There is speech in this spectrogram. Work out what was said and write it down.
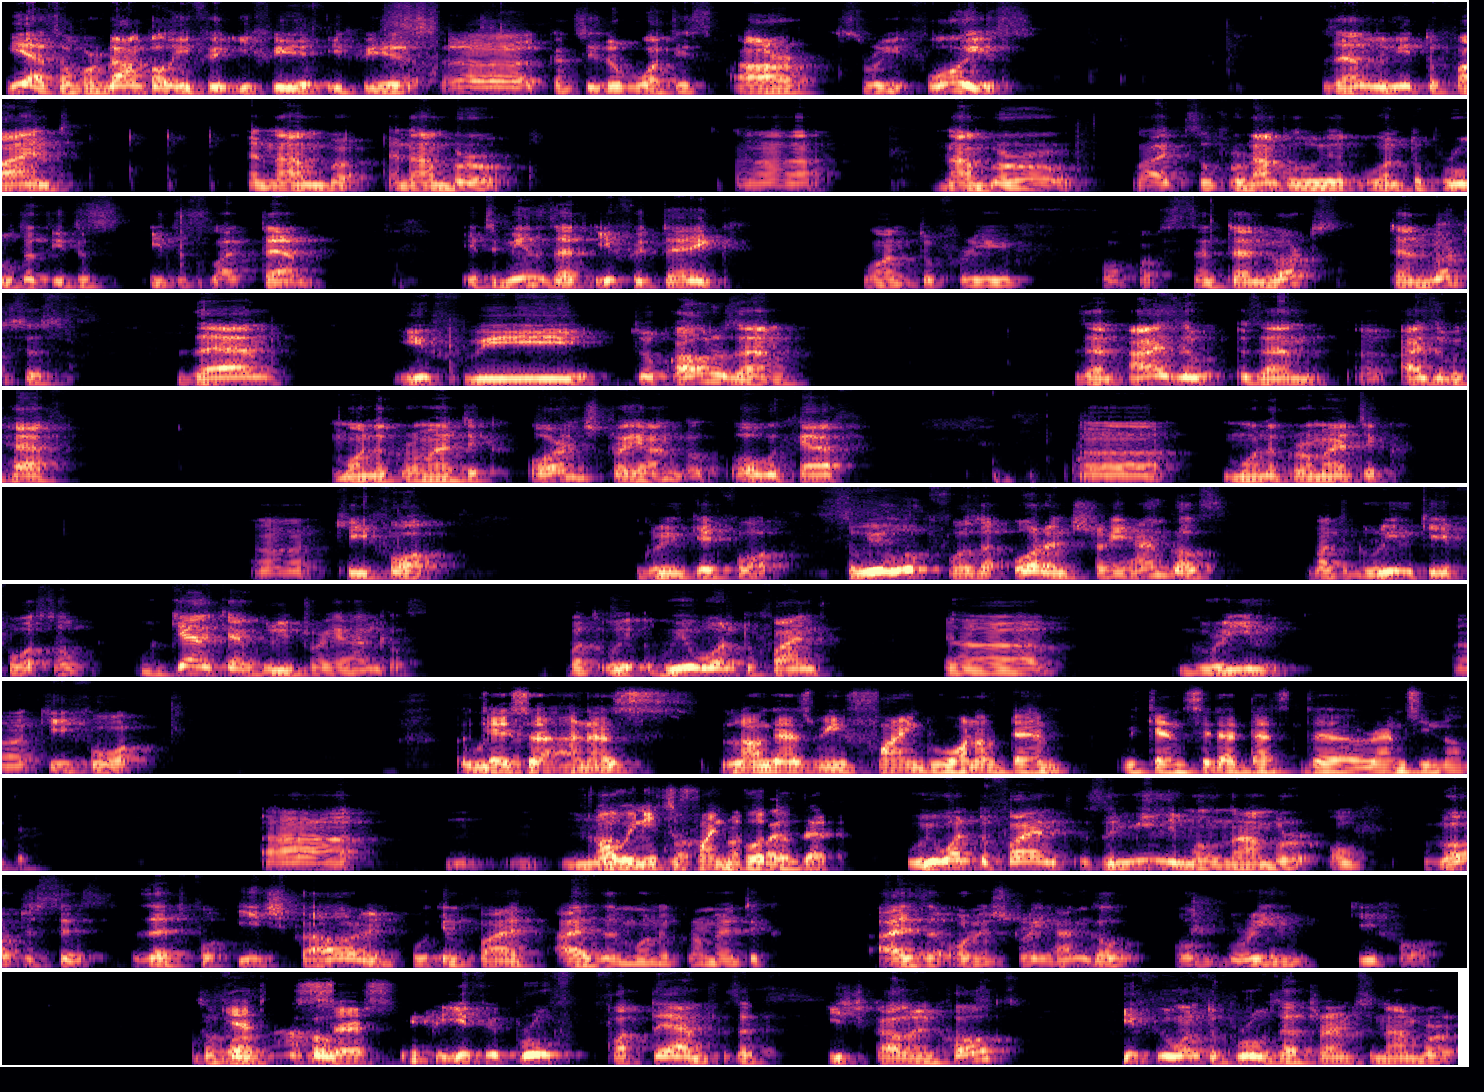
Yeah, so for example, if you if you if you uh, consider what is R three four is, then we need to find a number a number uh, number like so. For example, we want to prove that it is it is like ten. It means that if we take one, two, three, four, five, and ten verts, ten vertices, then if we to color them, then either then uh, either we have monochromatic orange triangle or we have uh, monochromatic uh, K4, green K4. So we look for the orange triangles, but green K4. So we can have green triangles, but we, we want to find uh, green uh, K4. Okay, so and as long as we find one of them, we can say that that's the Ramsey number. Uh, n- n- Or we need to find both like of them. that. We want to find the minimal number of vertices that for each coloring we can find either monochromatic, either orange triangle or green K4. So for Yeah, example, if, if you prove for 10 that each coloring holds, if you want to prove that Ramsey number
